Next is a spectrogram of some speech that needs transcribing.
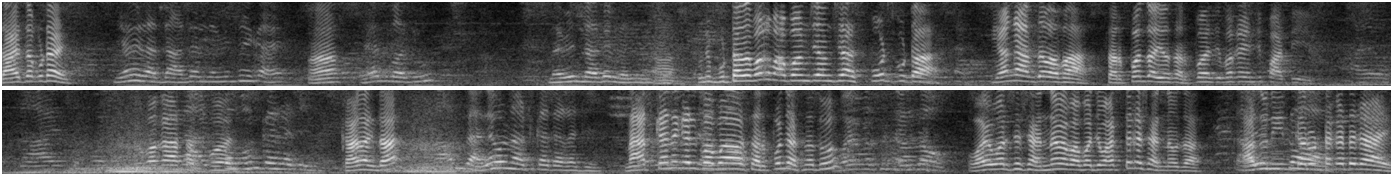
जायचं कुठं? आहे दादर नवीन नाही काय हा? याच बाजू. नवीन दादर झाली. हा. तुम्ही बुट्टाचा बघ बाबा आमचे आमच्या स्पोर्ट्स बुटा. या ना आमचा बाबा. सरपंच आहे ह्यो सरपंच. हे बघा यांची पार्टी काय हे बघा सरपंच. करायची? काय सांगता? काम झाल्यावर नाटका करायची. नाटका नाही करीत बाबा. सरपंच अस ना तू? वय वर्ष शहाण्णव. आहे बाबाजी वाटतं का शहाण्णवचा? अजून इन करून टकाटक आहे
